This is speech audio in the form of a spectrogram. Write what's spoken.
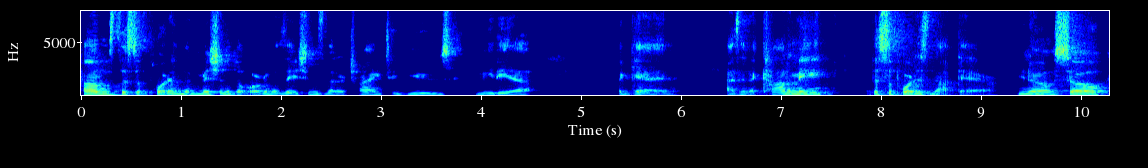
comes to supporting the mission of the organizations that are trying to use media, again, as an economy, the support is not there you know so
